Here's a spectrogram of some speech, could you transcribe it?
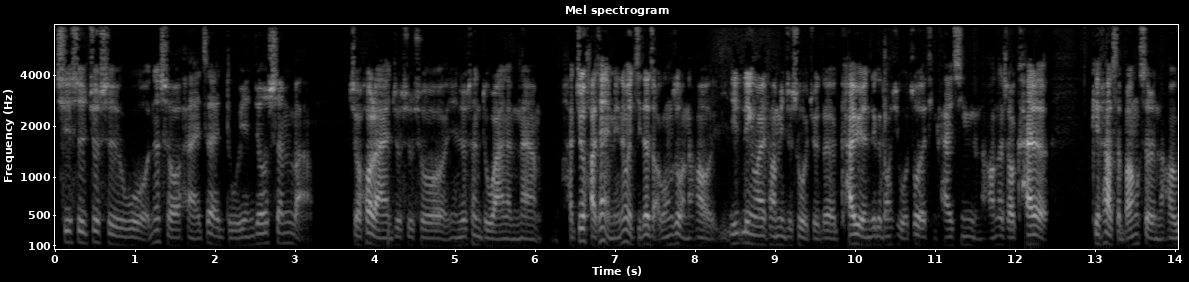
其实就是我那时候还在读研究生吧，就后来就是说研究生读完了，那还就好像也没那么急着找工作。然后一另外一方面就是我觉得开源这个东西我做的挺开心的，然后那时候开了。GitHub sponsor，然后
